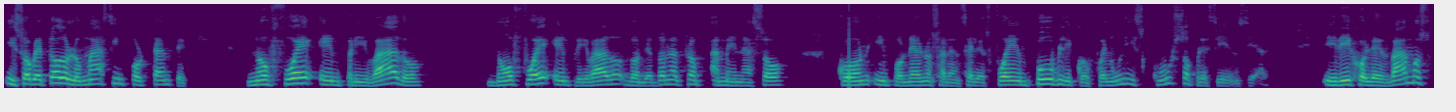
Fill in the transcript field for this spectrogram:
Y sobre todo, lo más importante, no fue en privado, no fue en privado donde Donald Trump amenazó con imponernos aranceles, fue en público, fue en un discurso presidencial. Y dijo, les vamos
